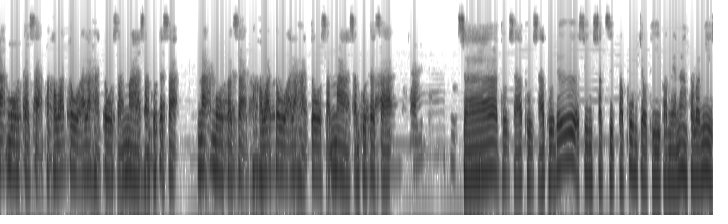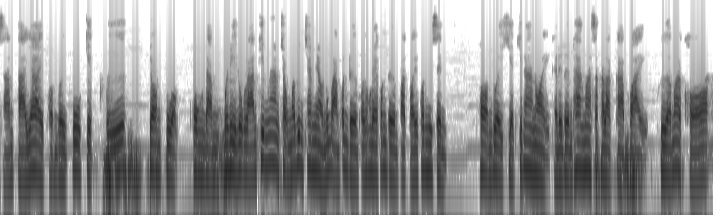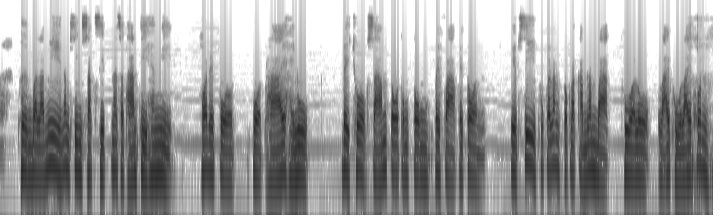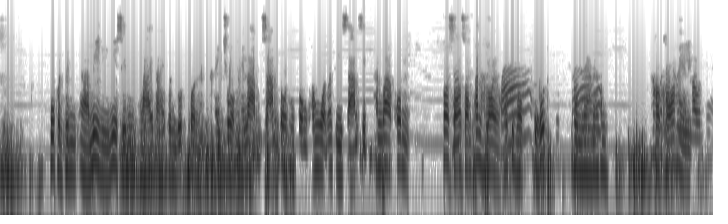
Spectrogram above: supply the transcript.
นะโมตัสสะภะคะวะโตอะระหะโตสัมมาสัมพุทธัสสะ นะโมตัสสะภะคะวะโตอะระหะโต สัมมาสัมพุทธัสสะสาธุสาธุสาธุเด้อสิ่งศักดิ์สิทธิ์พระพุ่มเจ้าทีพระแม่นางธรณีสารตายายพร้อมโดวยผู้เก็บหรือจอมปลวกองค์ดำมื้อนี้ลูกหลานทีมงานช่องมาวินชาแนลนุบามคนเดิมพอทองแรคนเดิมปาต่อยคนมีเส้นพร้อมด้วยเขียดขี้หน้าหน้อยก็ได้เดินทางมาสักการะกราบไหวเพื่อมาขอเพิงบารมีน้ำสิ่งศักดิ์สิทธิ์ณสถานที่แห่งนี้ขอได้โปรด ปรดพรายให้ลูก ได้โชคสามโตวตรงๆ ไปฝากไปต้อนเอฟซีผู้กำลังตกระกรรมลำบาก ทั่วโลกหลายผู้หลายคน ผู้เพิ่นเพิ่นอ่ามีหนี้มีสินหลายก็ให้เพิ่นรุดพ้นให้โชคให้ลาบสามตัวตรงๆ ของงวดวันที่30ธันวาคมพศ2566โอ้โหลมแรงเลยครับขอขอให้ เขาเนี่ย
